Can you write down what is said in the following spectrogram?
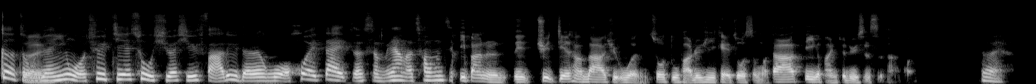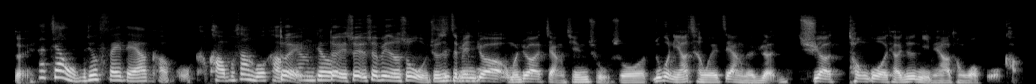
各种原因，我去接触学习法律的人，我会带着什么样的憧憬？一般人，你去街上，大家去问说，读法律系可以做什么？大家第一个反应就律师、司法官。对。对，那这样我们就非得要考国考，考不上国考，对，这样就对，所以所以变成说，我就是这边就要，我们就要讲清楚说，如果你要成为这样的人，需要通过的条就是你你要通过国考。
